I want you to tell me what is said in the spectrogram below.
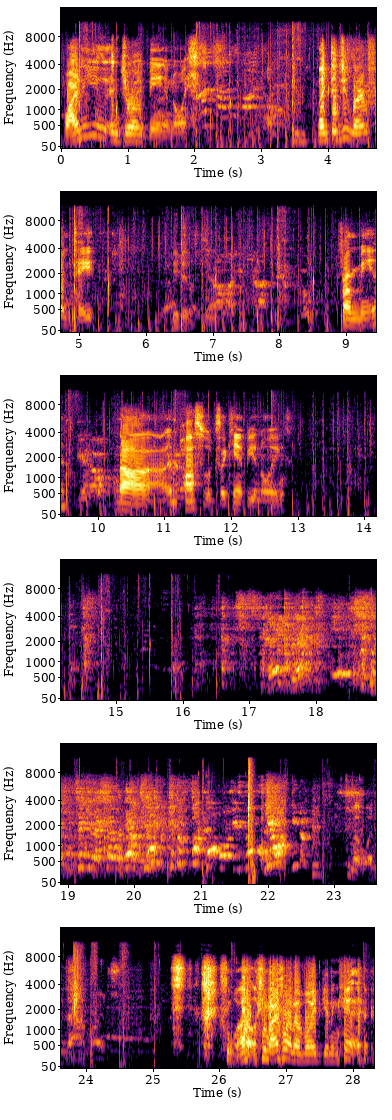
Why do you enjoy being annoying? like, did you learn from Tate? He did, yeah. From me? Nah, impossible, because I can't be annoying. Well, you might want to avoid getting hit.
